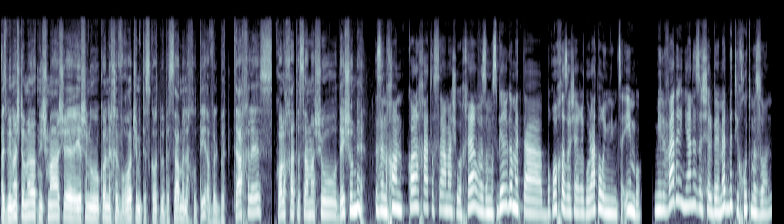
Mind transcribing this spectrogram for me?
אז ממה שאת אומרת נשמע שיש לנו כל מיני חברות שמתעסקות בבשר מלאכותי, אבל בתכלס כל אחת עושה משהו די שונה. זה נכון, כל אחת עושה משהו אחר, וזה מסביר גם את הברוך הזה שהרגולטורים נמצאים בו. מלבד העניין הזה של באמת בטיחות מזון,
